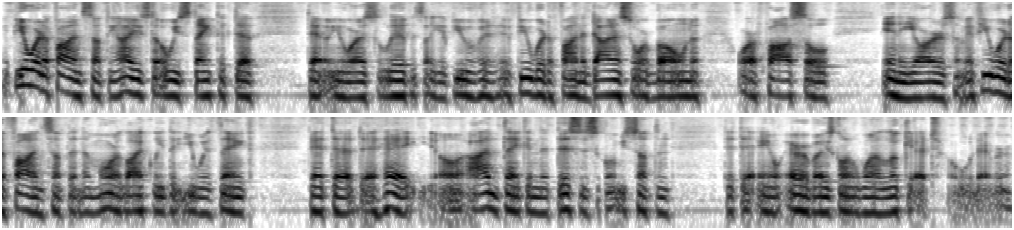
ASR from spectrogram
if you were to find something I used to always think that the that you know to live. It's like if you if you were to find a dinosaur bone or a fossil in a yard or something, if you were to find something, the more likely that you would think that that, that hey, you know, I'm thinking that this is going to be something that, that you know everybody's going to want to look at or whatever.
